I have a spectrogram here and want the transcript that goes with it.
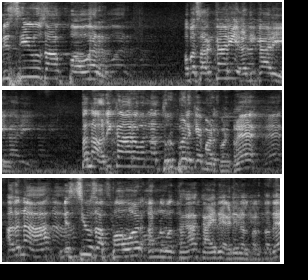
ಮಿಸ್ಯೂಸ್ ಆಫ್ ಪವರ್ ಒಬ್ಬ ಸರ್ಕಾರಿ ಅಧಿಕಾರಿ ತನ್ನ ಅಧಿಕಾರವನ್ನ ದುರ್ಬಳಕೆ ಮಾಡಿಕೊಂಡ್ರೆ ಅದನ್ನ ಮಿಸ್ಯೂಸ್ ಆಫ್ ಪವರ್ ಅನ್ನುವಂತಹ ಕಾಯ್ದೆ ಅಡಿನಲ್ಲಿ ಬರ್ತದೆ.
